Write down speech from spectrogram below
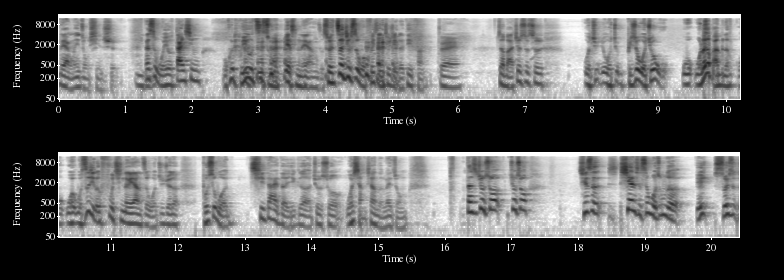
那样的一种形式，但是我又担心我会不由自主地变成那样子，所以这就是我非常纠结的地方。对，知道吧？就是是，我就我就比如说，我觉得我我我那个版本的我我我自己的父亲那个样子，我就觉得不是我期待的一个，就是说我想象的那种。但是就说就说，其实现实生活中的，也，所以说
